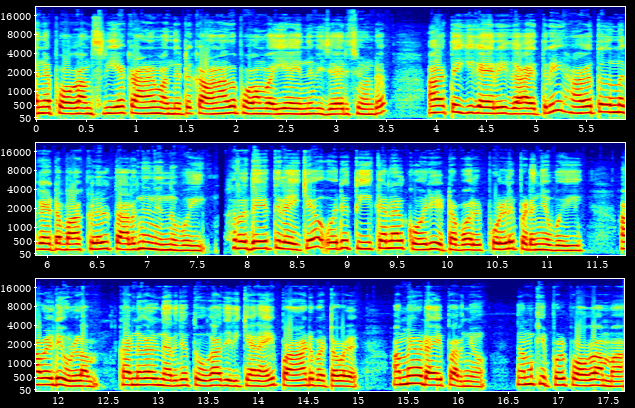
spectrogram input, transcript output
തന്നെ പോകാം സ്ത്രീയെ കാണാൻ വന്നിട്ട് കാണാതെ പോകാൻ വയ്യ എന്ന് വിചാരിച്ചുകൊണ്ട് അകത്തേക്ക് കയറി ഗായത്രി അകത്തു നിന്ന് കേട്ട വാക്കുകളിൽ തറഞ്ഞു നിന്നുപോയി. ഹൃദയത്തിലേക്ക് ഒരു തീക്കനൽ കോരിയിട്ട പോൽ പൊള്ളിപ്പിടഞ്ഞുപോയി അവളുടെ ഉള്ളം കണ്ണുകൾ നിറഞ്ഞു തൂകാതിരിക്കാനായി പാടുപെട്ടവൾ അമ്മയോടായി പറഞ്ഞു നമുക്കിപ്പോൾ പോകാമ്മ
